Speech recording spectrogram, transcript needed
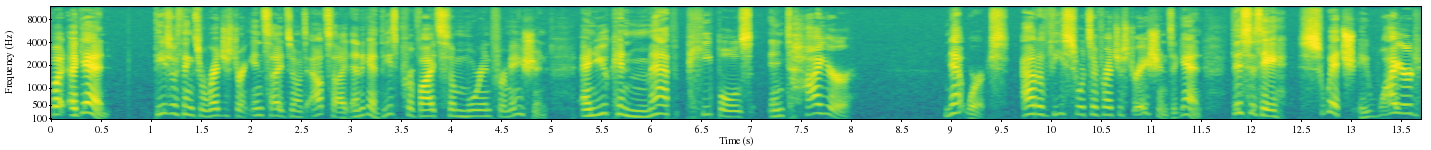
But again, these are things we're registering inside zones, outside. And again, these provide some more information. And you can map people's entire networks out of these sorts of registrations. Again, this is a switch, a wired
